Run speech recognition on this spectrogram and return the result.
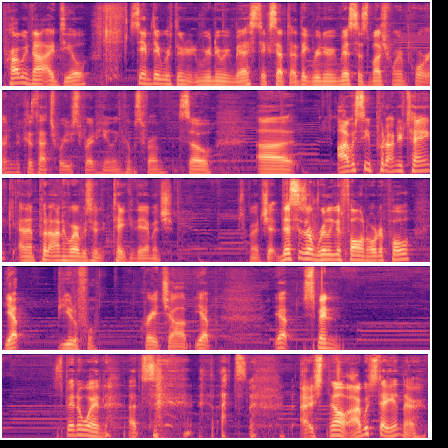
probably not ideal. Same thing with Renewing Mist, except I think Renewing Mist is much more important because that's where your spread healing comes from. So, uh, obviously put on your tank and then put on whoever's taking damage. This is a really good Fallen Order pull. Yep, beautiful. Great job. Yep, yep. Spin, spin a win. That's that's. I, no, I would stay in there.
